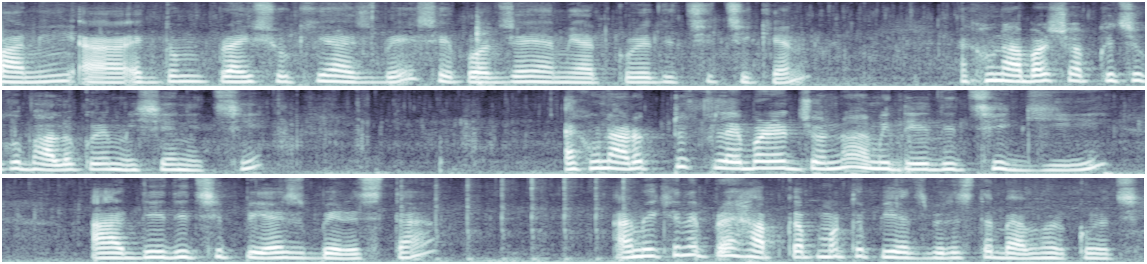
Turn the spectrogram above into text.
পানি একদম প্রায় শুকিয়ে আসবে, সে পর্যায়ে আমি অ্যাড করে দিচ্ছি চিকেন এখন আবার সব কিছু খুব ভালো করে মিশিয়ে নিচ্ছি। এখন আরও একটু ফ্লেভারের জন্য আমি দিয়ে দিচ্ছি ঘি আর দিয়ে দিচ্ছি পেঁয়াজ বেরেস্তা। আমি এখানে প্রায় হাফ কাপ মতো পেঁয়াজ বেরেস্তা ব্যবহার করেছি।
